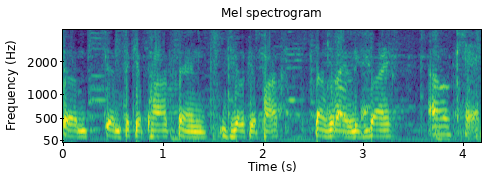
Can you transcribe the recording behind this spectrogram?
um, um, take your path and develop your path. That's what I live by. Okay,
